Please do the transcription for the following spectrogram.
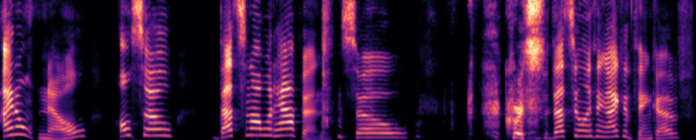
I don't know. Also, that's not what happened. So Chris, that's the only thing I could think of.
